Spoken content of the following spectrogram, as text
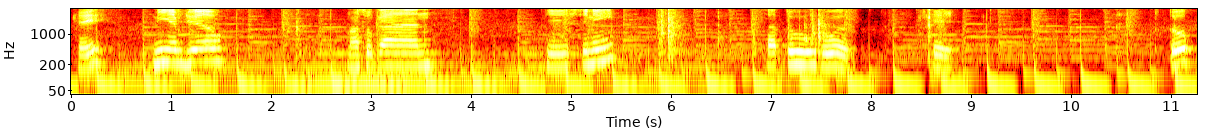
Okay, ni MGL masukkan. Di sini. Satu dua. Okey. Tutup.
